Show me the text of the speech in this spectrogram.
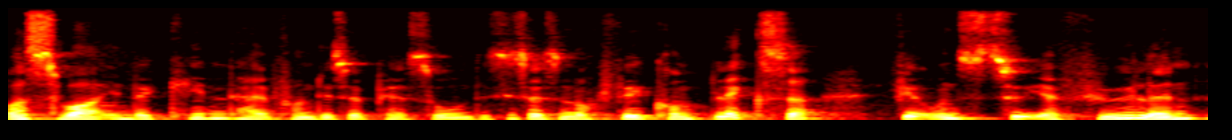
was war in der Kindheit von dieser Person. Das ist also noch viel komplexer für uns zu erfühlen,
